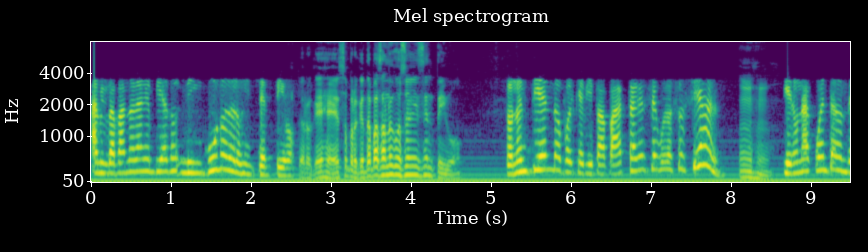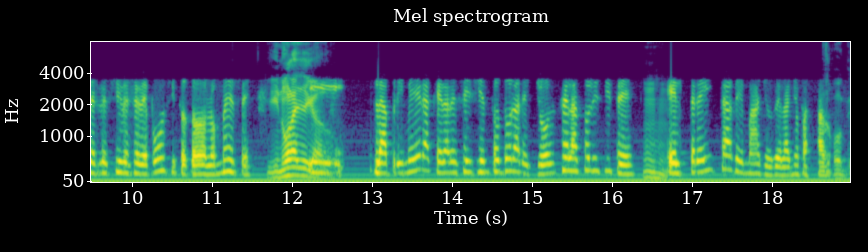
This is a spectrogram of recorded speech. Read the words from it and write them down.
A mi papá no le han enviado ninguno de los incentivos. ¿Pero qué es eso? ¿Pero qué está pasando con esos incentivos? Yo no entiendo porque mi papá está en el Seguro Social. Tiene una cuenta donde recibe ese depósito todos los meses. Y no le ha llegado. La primera, que era de 600 dólares, yo se la solicité el 30 de mayo del año pasado. Ok.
